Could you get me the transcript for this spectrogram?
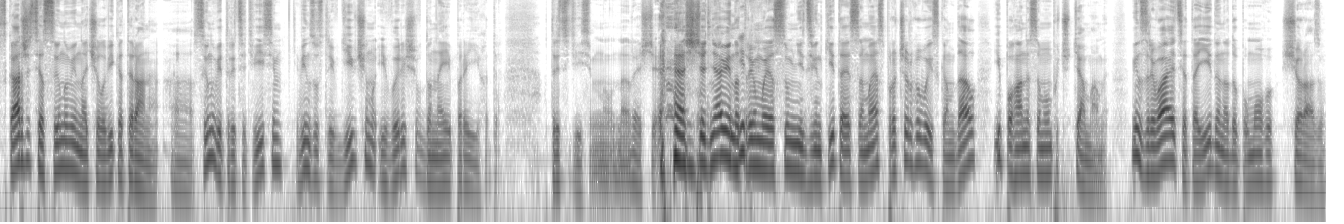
Скаржиться синові на чоловіка тирана. Синові 38, він зустрів дівчину і вирішив до неї переїхати. 38, ну нарешті. Щодня він отримує сумні дзвінки та смс про черговий скандал і погане самопочуття мами. Він зривається та їде на допомогу щоразу.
